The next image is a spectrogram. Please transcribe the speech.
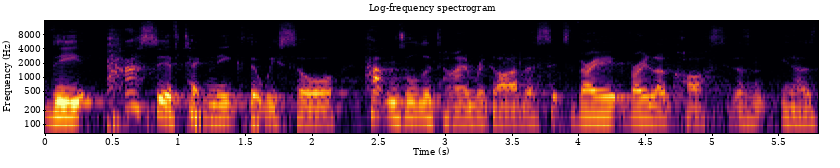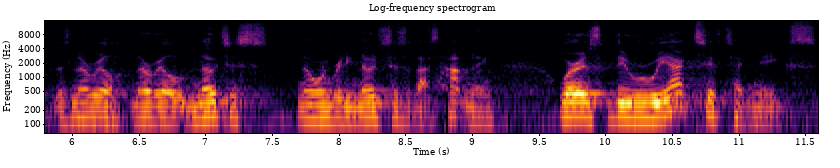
the passive technique that we saw happens all the time regardless. It's very, very low cost. It doesn't, you know, there's no real, no real notice, no one really notices that that's happening. Whereas the reactive techniques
